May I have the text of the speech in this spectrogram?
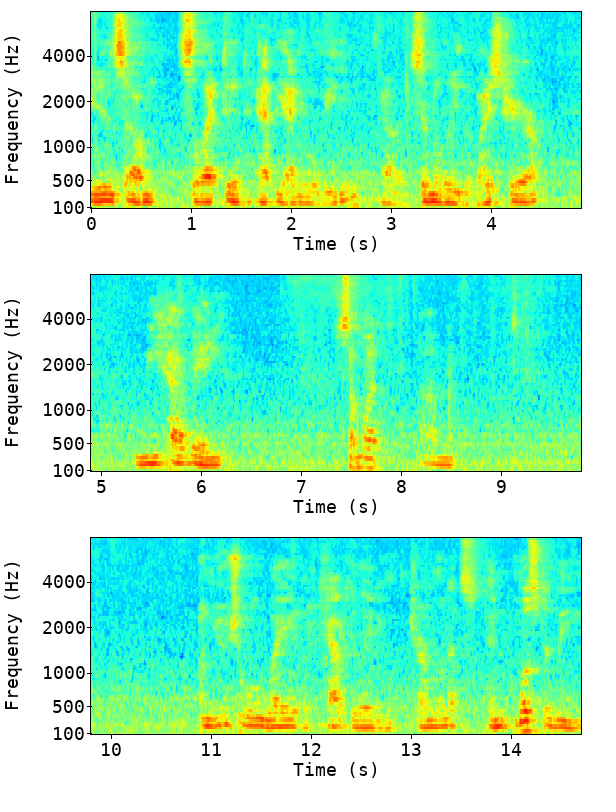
is um, selected at the annual meeting. Uh, Similarly, the vice chair. We have a somewhat um, unusual way of calculating term limits, and most of the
